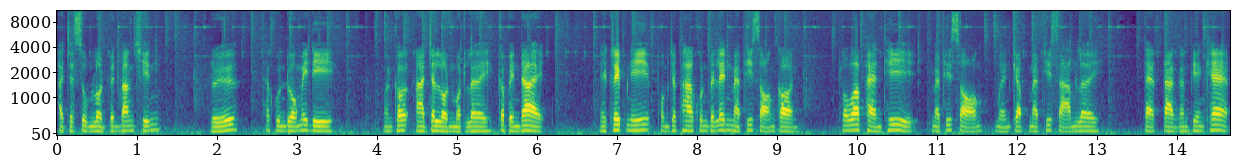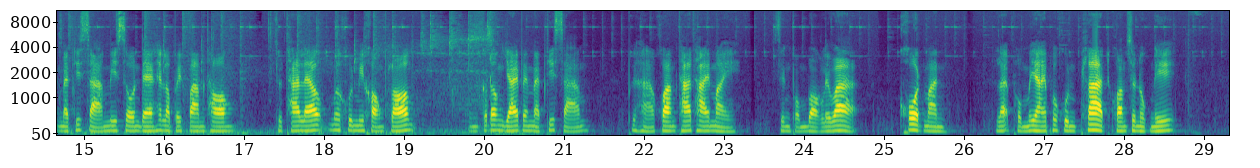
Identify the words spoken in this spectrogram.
อาจจะสุ่มหล่นเป็นบางชิ้น หรือถ้าคุณดวงไม่ดี มันก็อาจจะหล่นหมดเลยก็เป็นได้ ในคลิปนี้ผมจะพาคุณไปเล่นแมปที่ 2 ก่อน เพราะว่าแผนที่แมปที่ 2 เหมือนกับแมปที่ 3 เลย แตกต่างกันเพียงแค่แมปที่ 3 มีโซนแดงให้เราไปฟาร์มทอง สุดท้ายแล้วเมื่อคุณมีของพร้อม คุณก็ต้องย้ายไปแมปที่ 3 เพื่อหาความท้าทายใหม่ ซึ่งผมบอกเลยว่า โคตรมัน และผมไม่อยากให้พวกคุณพลาดความสนุกนี้ ไป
